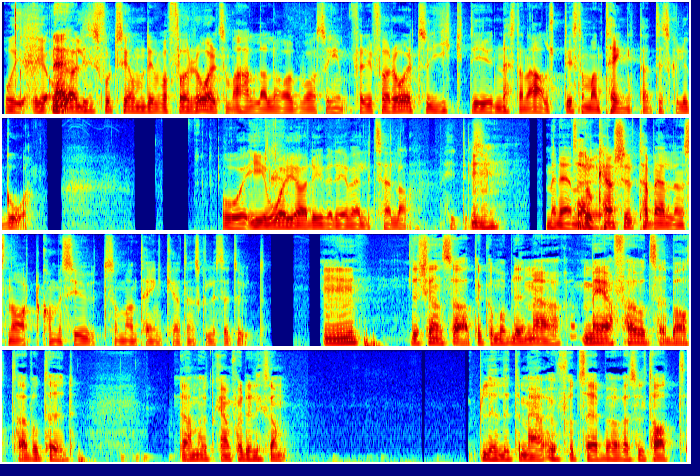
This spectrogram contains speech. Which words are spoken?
Och jag, och jag har lite svårt att se om det var förra året som alla lag var så För i förra året så gick det ju nästan alltid som man tänkte att det skulle gå. Och i år gör det ju det väldigt sällan hittills. Mm. Men ändå kanske tabellen snart kommer se ut som man tänker att den skulle sett ut. Mm. Det känns så att det kommer bli mer, mer förutsägbart över tid. Däremot kanske det liksom blir lite mer oförutsägbara resultat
